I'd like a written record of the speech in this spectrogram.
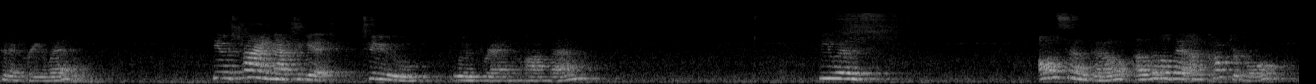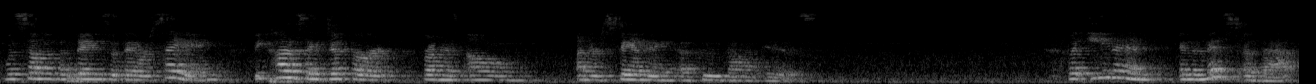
could agree with. He was trying not to get too Lutheran on them. He was also, though, a little bit uncomfortable with some of the things that they were saying because they differed from his own understanding of who God is. But even in the midst of that,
